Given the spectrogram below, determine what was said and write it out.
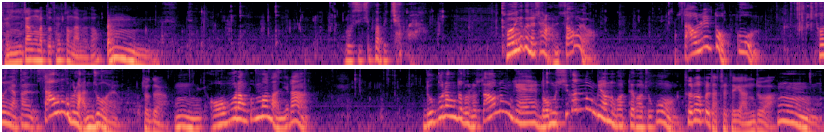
된장 맛도 살짝 나면서. 음. 역시 집밥이 최고야. 저희는 그냥 잘안 싸워요. 싸울 일도 없고 저는 약간 싸우는 거 별로 안 좋아해요. 저도요. 음, 어부랑 뿐만 아니라 누구랑도 별로 싸우는 게 너무 시간 낭비하는 것 같아가지고 트러블 자체를 되게 안 좋아. 음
